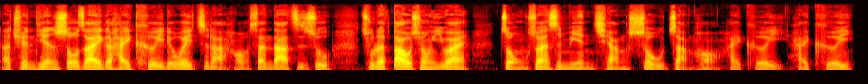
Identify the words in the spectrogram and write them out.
那全天收在一个还可以的位置啦，哈，三大指数除了道琼以外，总算是勉强收涨，哈，还可以，还可以。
